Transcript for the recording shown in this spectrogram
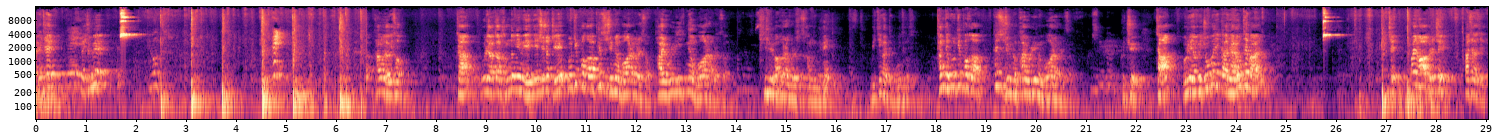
알겠지? 네. 준비 용. 네. 상우 여기서 자 우리 아까 감독님이 얘기해 주셨지? 골키퍼가 패스 주면 뭐 하라 그랬어 발 올리면 뭐 하라 그랬어 길을 막으라 그러셨어 감독님이? 미팅할 때 못 들었어? 상대 골키퍼가 패스 주면 발 올리면 뭐 하라 그랬어? 그치? 자 우리 여기 좁으니까 아니야 형태만. 그렇지 빨리 와 그렇지? 다시 다시.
